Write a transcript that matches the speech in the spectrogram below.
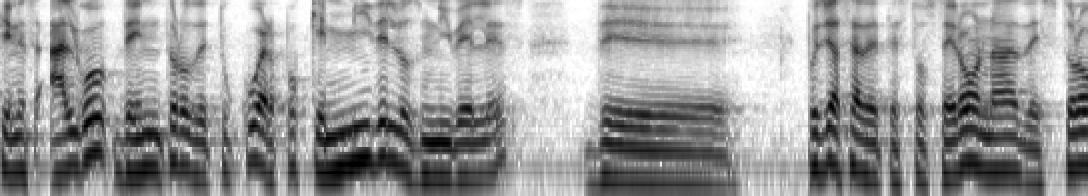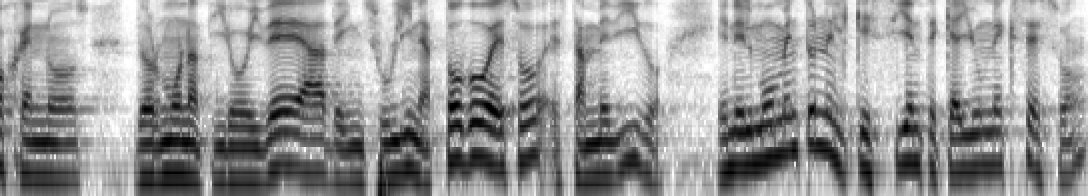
tienes algo dentro de tu cuerpo que mide los niveles de, pues ya sea de testosterona, de estrógenos, de hormona tiroidea, de insulina, todo eso está medido. En el momento en el que siente que hay un exceso,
